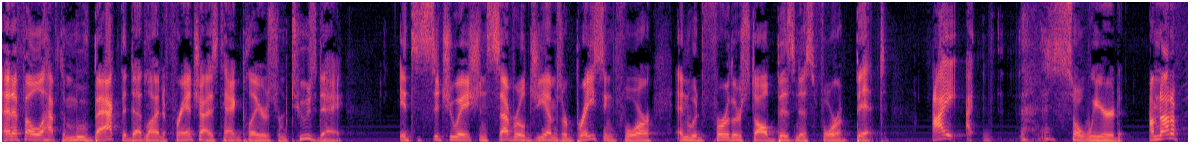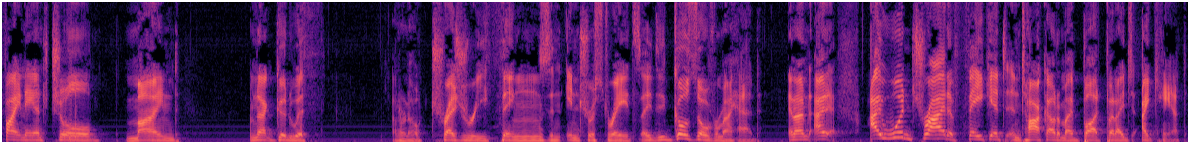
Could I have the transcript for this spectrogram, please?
NFL will have to move back the deadline to franchise tag players from Tuesday. It's a situation several GMs are bracing for and would further stall business for a bit. I, I this is so weird. I'm not a financial mind. I'm not good with I don't know treasury things and interest rates. It goes over my head, and I'm I I would try to fake it and talk out of my butt, but I I can't.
